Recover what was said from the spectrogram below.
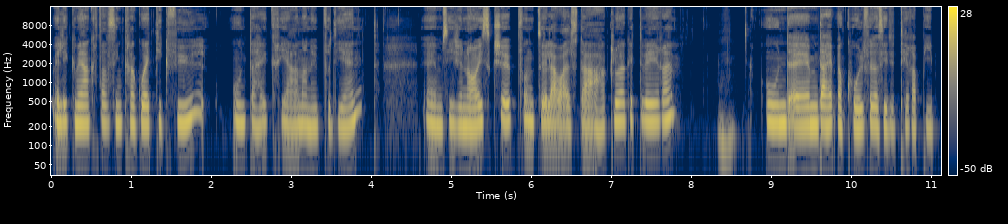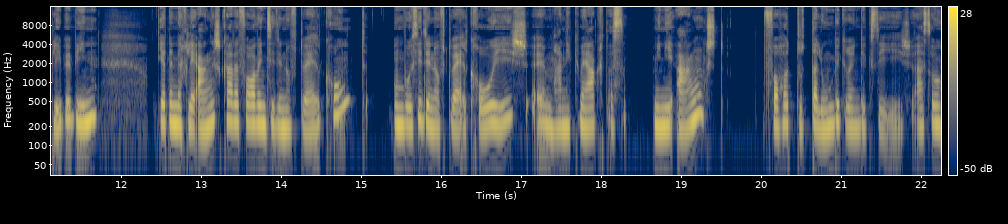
weil ich gemerkt habe, das sind keine guten Gefühle und das hat Kiana nicht verdient. Ähm, sie ist ein neues Geschöpf und soll auch als da angeschaut werden. Und ähm, da hat mir geholfen, dass ich in der Therapie geblieben bin. Ich hatte dann ein bisschen Angst davor, wenn sie dann auf die Welt kommt. Und wo sie dann auf die Welt gekommen ist, ähm, habe ich gemerkt, dass meine Angst vorher total unbegründet war. Also,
